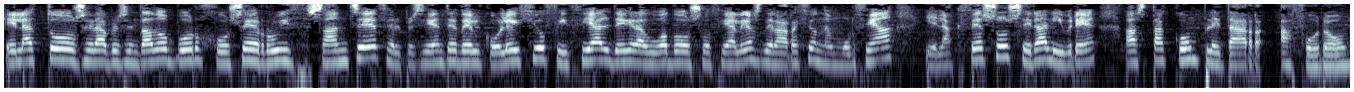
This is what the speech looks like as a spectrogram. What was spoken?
El acto será presentado por José Ruiz Sánchez, el presidente del Colegio Oficial de Graduados Sociales de la región de Murcia, y el acceso será libre hasta completar aforo.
